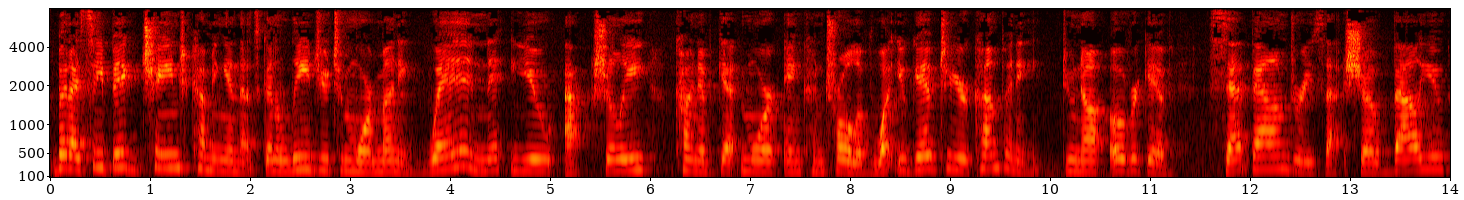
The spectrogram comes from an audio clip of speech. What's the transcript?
But I see big change coming in that's going to lead you to more money when you actually kind of get more in control of what you give to your company. Do not overgive. Set boundaries that show value,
